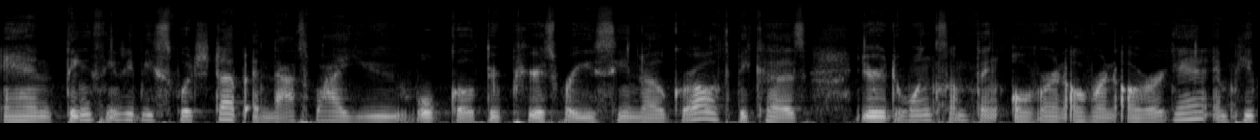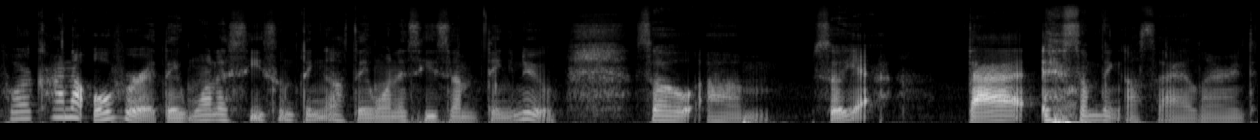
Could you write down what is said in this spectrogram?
and things need to be switched up. And that's why you will go through periods where you see no growth because you're doing something over and over and over again, and people are kind of over it. They want to see something else. They want to see something new. So, um, so yeah, that is something else that I learned.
